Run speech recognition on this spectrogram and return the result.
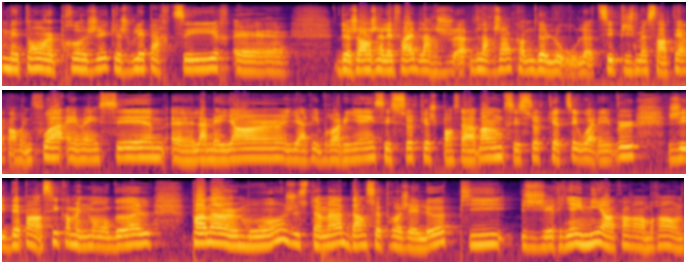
mettons, un projet que je voulais partir, euh, de genre, j'allais faire de l'argent comme de l'eau, là, tu sais, puis je me sentais, encore une fois, invincible, euh, la meilleure, il arrivera rien, c'est sûr que je passe à la banque, c'est sûr que, tu sais, whatever. J'ai dépensé comme une mongole pendant un mois, justement, dans ce projet-là, puis j'ai rien mis encore en branle.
